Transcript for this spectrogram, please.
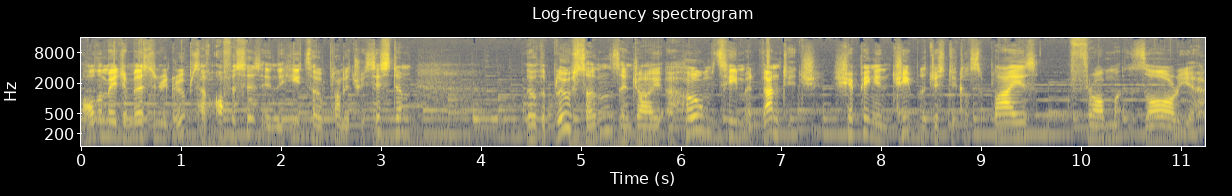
All the major mercenary groups have offices in the Hito planetary system, though the Blue Suns enjoy a home team advantage, shipping in cheap logistical supplies from Zorya.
